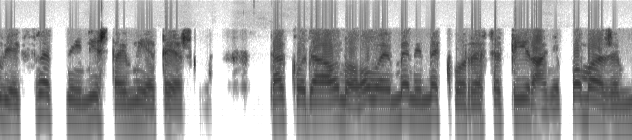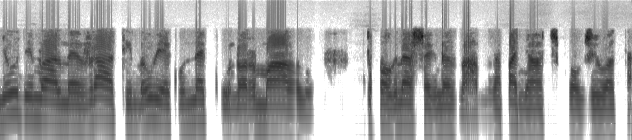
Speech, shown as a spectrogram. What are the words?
uvijek sretni ništa im nije teško. Tako da ono, ovo je meni neko resetiranje. Pomažem ljudima, ali me vrati uvijek u neku normalu tog našeg, ne znam, zapadnjačkog života.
